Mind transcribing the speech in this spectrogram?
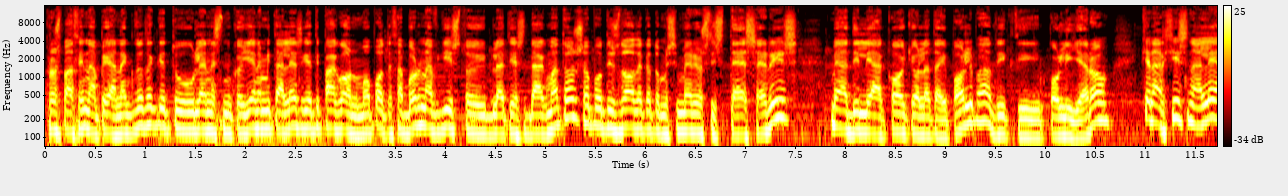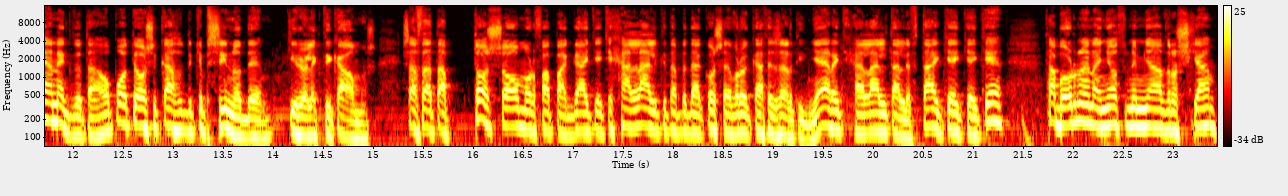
προσπαθεί να πει ανέκδοτα και του λένε στην οικογένεια μην τα λες γιατί παγώνουμε. Οπότε θα μπορεί να βγει στο πλατεία συντάγματος από τις 12 το μεσημέρι ως τις 4 με αντιλιακό και όλα τα υπόλοιπα, δίκτυ πολύ γερό και να αρχίσει να λέει ανέκδοτα. Οπότε όσοι κάθονται και ψήνονται, κυριολεκτικά όμως, σε αυτά τα τόσο όμορφα παγκάκια και χαλάλι και τα 500 ευρώ η κάθε ζαρτινιέρα και χαλάλι τα λεφτά και και και θα μπορούν να νιώθουν μια δροσιά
